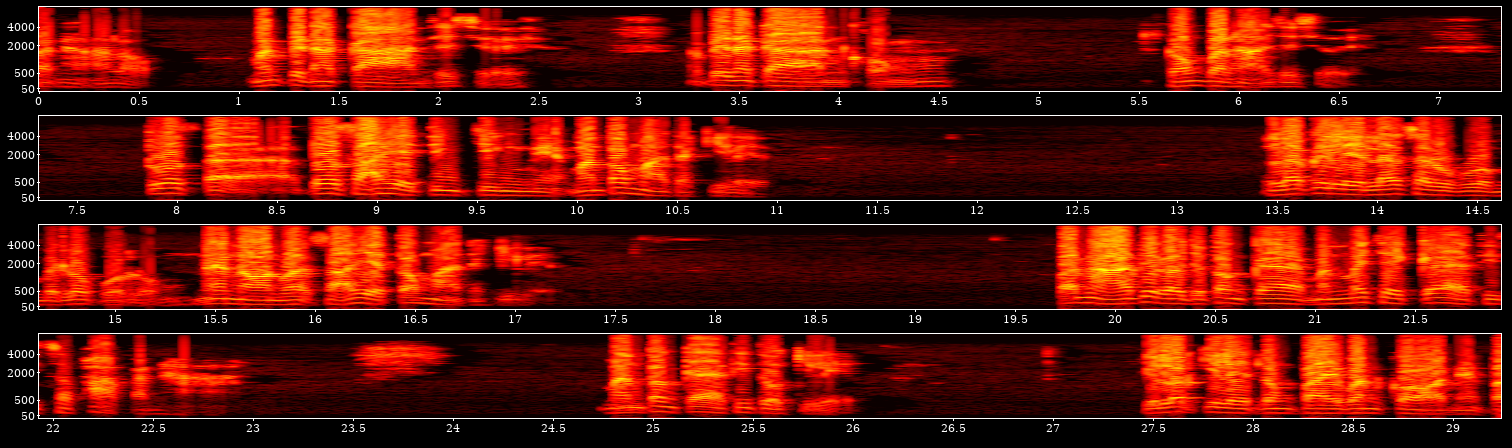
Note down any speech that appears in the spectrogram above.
ปัญหาหรอก มันเป็นอาการเฉยๆ มันเป็นอาการของของปัญหาเฉยๆ ตัวตัวสาเหตุจริง ๆ เนี่ย มันต้องมาจากกิเลส แล้วกิเลสแล้วสรุปรวมเป็นโลกโกหลง แน่นอนว่าสาเหตุต้องมาจากกิเลส ปัญหาที่เราจะต้องแก้ มันไม่ใช่แก้ที่สภาพปัญหา มันต้องแก้ที่ตัวกิเลส คือลดกิเลสลงไปวันก่อนเนี่ย ไป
